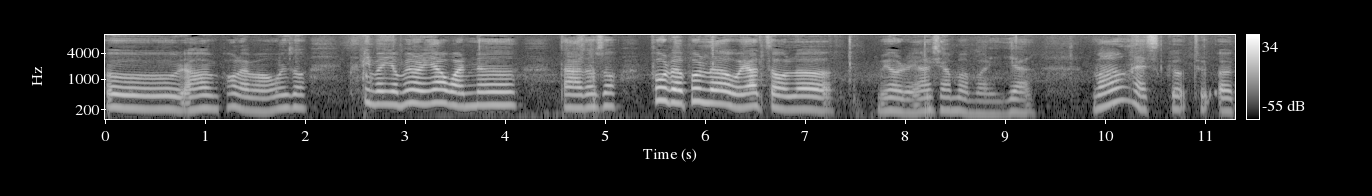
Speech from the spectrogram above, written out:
哦，然后后来妈妈问说：“那你们有没有人要玩呢？”大家都说：“不了不了，我要走了。”没有人要像妈妈一样。Mom has go to a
